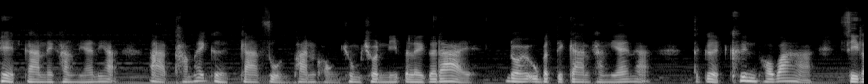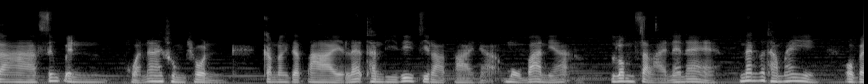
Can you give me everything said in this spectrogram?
เหตุการณ์ในครั้งนี้เนี่ยอาจทำให้เกิดการสูญพันธุ์ของชุมชนนี้ไปเลยก็ได้ โดยอุบัติการณ์ครั้งนี้เนี่ยจะเกิดขึ้นเพราะว่าศิลาซึ่งเป็นหัวหน้าชุมชนกำลังจะตายและทันทีที่ศิลาตายเนี่ยหมู่บ้านนี้ล่มสลายแน่ ๆ นั่นก็ทำให้ โอไบร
